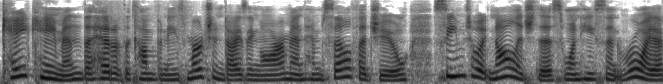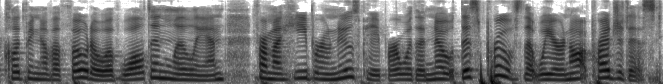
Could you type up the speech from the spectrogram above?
Kay Kamen, the head of the company's merchandising arm and himself a Jew, seemed to acknowledge this when he sent Roy a clipping of a photo of Walt and Lillian from a Hebrew newspaper with a note, This proves that we are not prejudiced.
